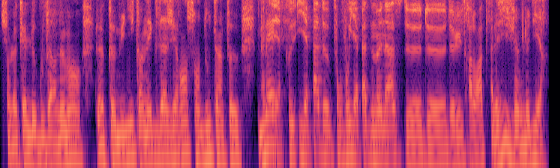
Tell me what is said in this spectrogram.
sur lequel le gouvernement euh, communique en exagérant sans doute un peu. Ah, Mais C'est-à-dire qu'il y a pas de, pour vous, il n'y a pas de menace de, de, de l'ultra-droite? Ah bah si, je viens de le dire.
